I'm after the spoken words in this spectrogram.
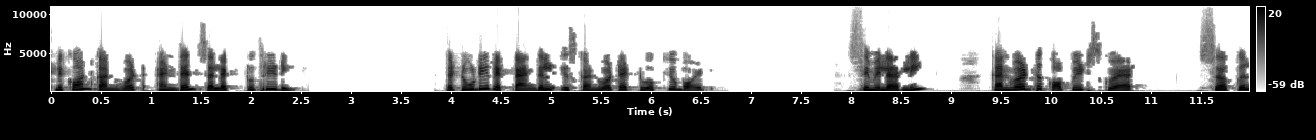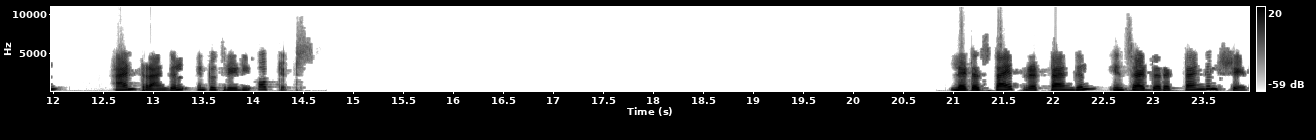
Click on Convert and then select to 3D. The 2D rectangle is converted to a cuboid. Similarly, convert the copied square, circle and triangle into 3D objects. Let us type rectangle inside the rectangle shape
